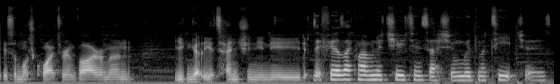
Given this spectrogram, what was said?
it's a much quieter environment. You can get the attention you need. It feels like I'm having a tutoring session with my teachers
